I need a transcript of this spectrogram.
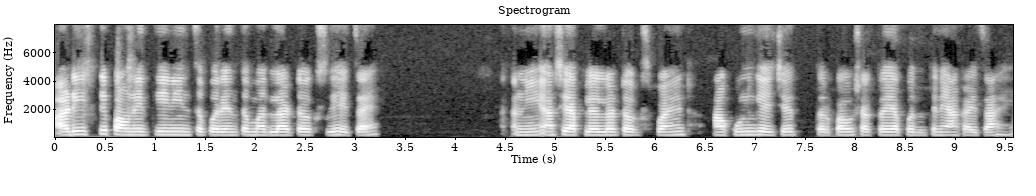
अडीच ते पावणे तीन इंच पर्यंत मधला टक्स घ्यायचा आहे. आणि असे आपल्याला टक्स पॉइंट आखून घ्यायचे तर पाहू शकता या पद्धतीने आखायचं आहे.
